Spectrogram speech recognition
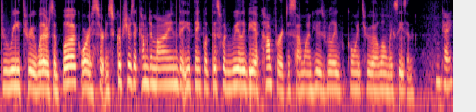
to read through, whether it's a book or certain scriptures that come to mind that you think, well, this would really be a comfort to someone who's really going through a lonely season? Okay.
